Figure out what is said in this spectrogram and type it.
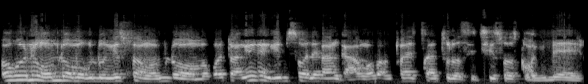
Okunye ngomlomo kulungiswa ngomlomo kodwa ngeke ngimsole kangako ngoba kuthiwa isicathulo sitshiso osigqokileyo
